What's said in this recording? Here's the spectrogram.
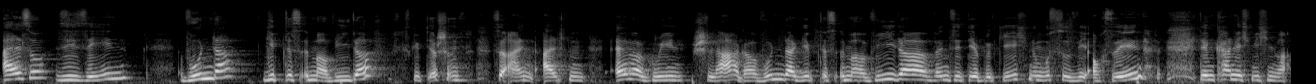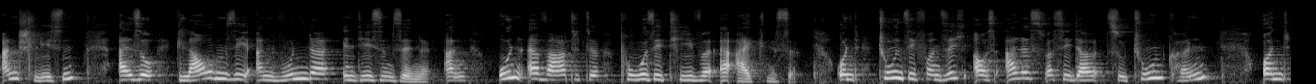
Also, Sie sehen, Wunder gibt es immer wieder. Es gibt ja schon so einen alten Evergreen-Schlager. Wunder gibt es immer wieder. Wenn sie dir begegnen, musst du sie auch sehen. Dem kann ich mich nur anschließen. Also glauben Sie an Wunder in diesem Sinne, an unerwartete positive Ereignisse. Und tun Sie von sich aus alles, was Sie dazu tun können. Und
